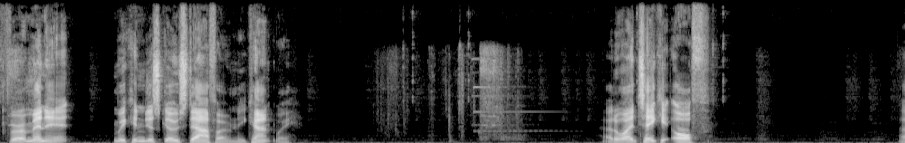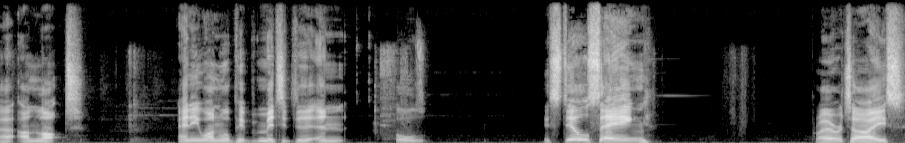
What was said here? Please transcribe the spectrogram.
for a minute, we can just go staff only, can't we? How do I take it off? Uh, unlocked. Anyone will be permitted to... And all is still saying prioritize.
